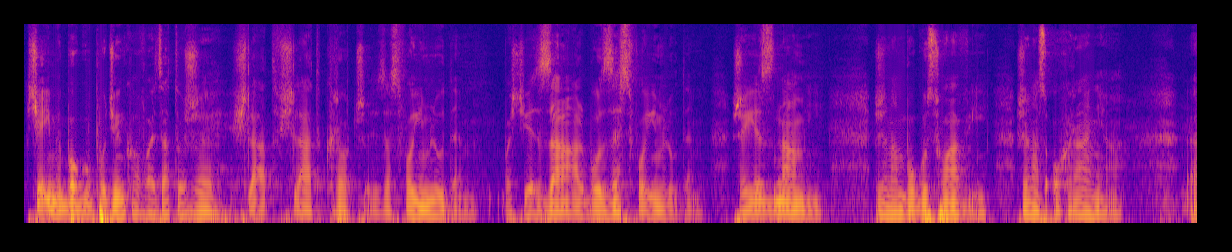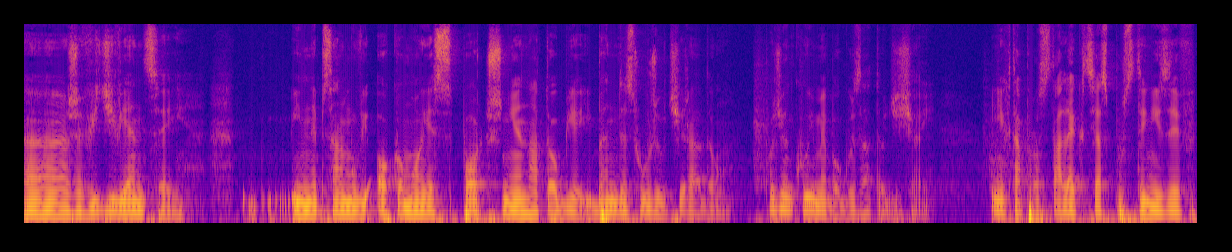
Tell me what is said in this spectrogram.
Chcielibyśmy Bogu podziękować za to, że ślad w ślad kroczy za swoim ludem, właściwie za albo ze swoim ludem, że jest z nami, że nam błogosławi, że nas ochrania, e, że widzi więcej. Inny psalm mówi: Oko moje spocznie na Tobie i będę służył Ci radą. Podziękujmy Bogu za to dzisiaj. I niech ta prosta lekcja z pustyni Zyw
